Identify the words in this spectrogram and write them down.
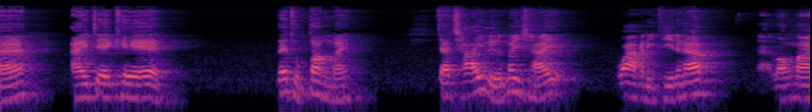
นะ IJK ได้ถูกต้องไหม จะใช้หรือไม่ใช้ว่ากันอีกทีนะครับลองมา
